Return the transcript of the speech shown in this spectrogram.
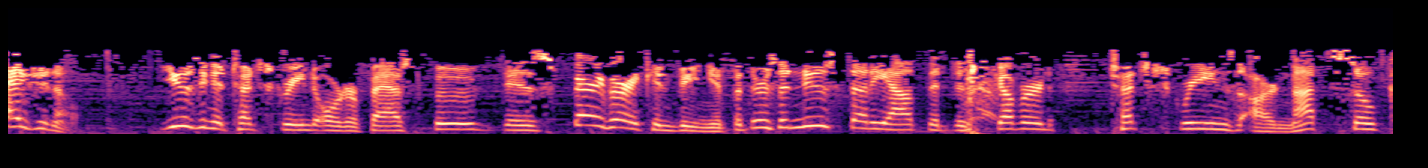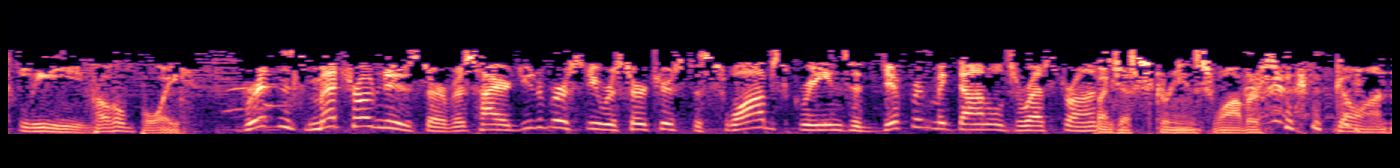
As you know, using a touchscreen to order fast food is very, very convenient, but there's a new study out that discovered touchscreens are not so clean. Oh boy. Britain's Metro News Service hired university researchers to swab screens at different McDonald's restaurants Bunch of screen swabbers. Go on.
